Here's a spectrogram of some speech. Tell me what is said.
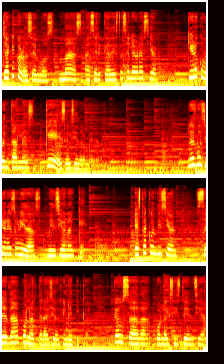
Ya que conocemos más acerca de esta celebración, quiero comentarles qué es el síndrome de las Naciones Unidas mencionan que esta condición se da por la alteración genética causada por la existencia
